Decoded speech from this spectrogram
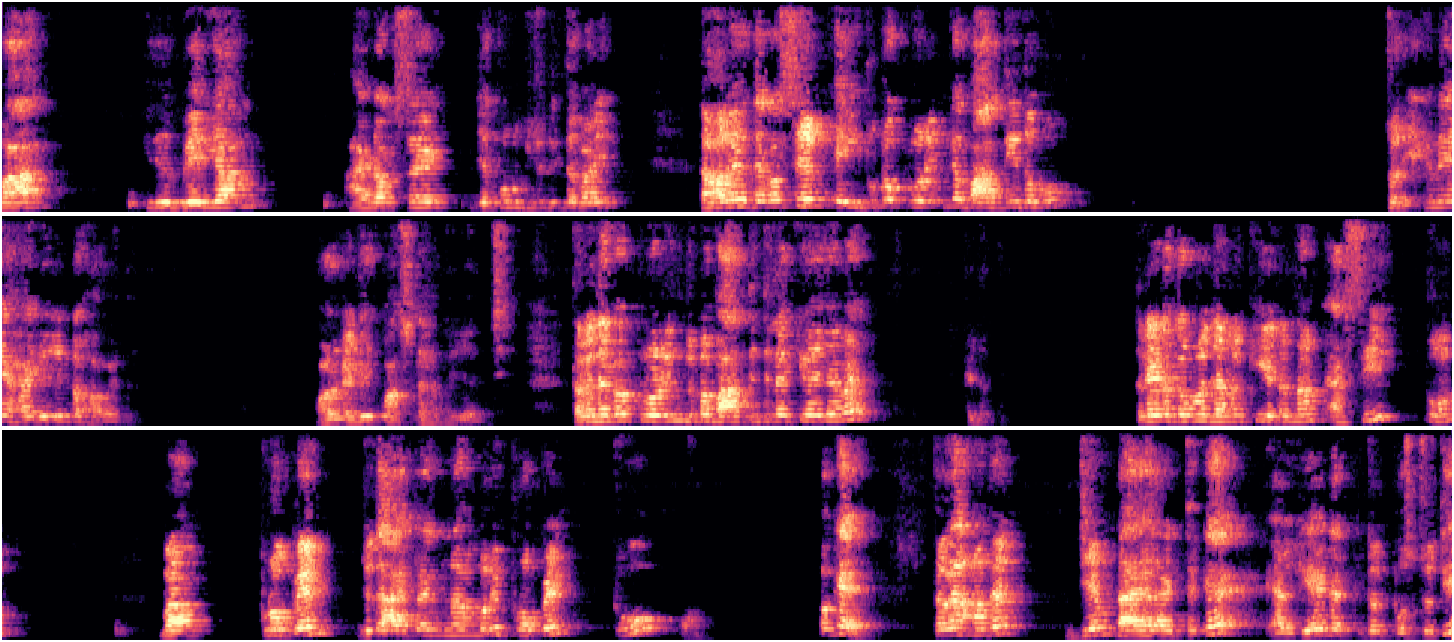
বা বেরিয়াম হাইড্রোক্সাইড যে কোনো কিছু দিতে পারি। তাহলে দেখো সেম এই দুটো ক্লোরিনকে বাদ দিয়ে দেবো। সরি এখানে হাইড্রোজেনটা হবে না। অলরেডি পাঁচটা হয়ে যাচ্ছে। তাহলে দেখো ক্লোরিন দুটো বাদ দিয়ে দিলে কি হয়ে যাবে? তাহলে এটা তোমরা জানো কি? এটার নাম অ্যাসিটোন বা প্রোপেন যদি আরেকটা নাম বলি প্রোপেন টু ওকে তাহলে আমাদের জেম ডাইহাইড থেকে অ্যালডিহাইড আর প্রস্তুতি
